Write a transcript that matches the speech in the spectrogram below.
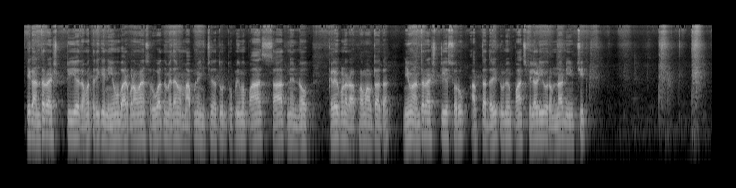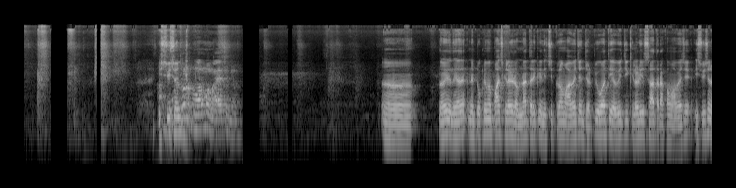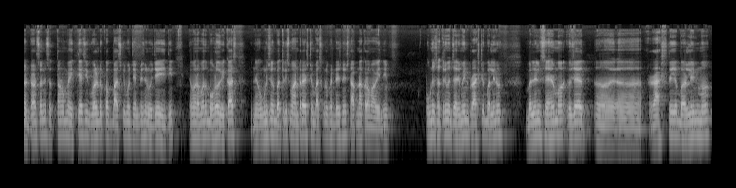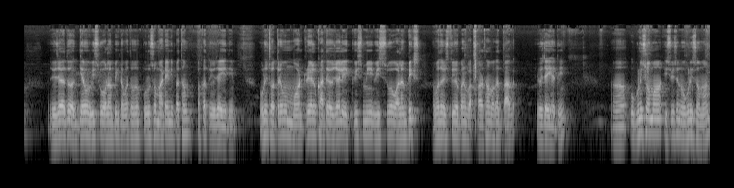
એક આંતરરાષ્ટ્રીય રમત તરીકે નિયમો બહાર પાડવામાં. શરૂઆતના મેદાનમાં માપને નિશ્ચિત હતું. ટુકડીમાં પાંચ સાત ને નવ ખેલાડીઓ પણ રાખવામાં આવતા હતા. નિયમો આંતરરાષ્ટ્રીય સ્વરૂપ આપતા દરેક ટુકડીમાં પાંચ ખેલાડીઓ રમનાર નિશ્ચિત ઈસવીસન થોડું નોર્મલ છે અને ટોકડીમાં પાંચ ખેલાડી રમનાર તરીકે નિશ્ચિત કરવામાં આવે છે અને ઝડપી હોવાથી અવેજી ખેલાડીઓ સાત રાખવામાં આવે છે, ઈસવીસન અઢારસો ને સત્તાણુંમાં ઐતિહાસિક વર્લ્ડ કપ બાસ્કેટબોલ ચેમ્પિયનશિપ યોજાઈ હતી. તેમાં રમત બહોળો વિકાસ અને ઓગણીસો બત્રીસમાં આંતરરાષ્ટ્રીય બાસ્કેટબોલ ફેડરેશનની સ્થાપના કરવામાં આવી હતી. ઓગણીસો છત્રીસમાં જર્મની રાષ્ટ્રીય બર્લિન બર્લિન શહેરમાં યોજાયો રાષ્ટ્રીય બર્લિનમાં યોજાયો હતો. અગિયારમો વિશ્વ ઓલિમ્પિક રમતોમાં પુરુષો માટેની પ્રથમ વખત યોજાઈ હતી. ઓગણીસો છોતેરમાં મોન્ટ્રિયલ ખાતે યોજાયેલી એકવીસમી વિશ્વ ઓલિમ્પિક્સ રમતો સ્ત્રીઓ પણ પ્રથમ વખત ભાગ યોજાઈ હતી. ઓગણીસોમાં ઈસવીસન ઓગણીસોમાં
